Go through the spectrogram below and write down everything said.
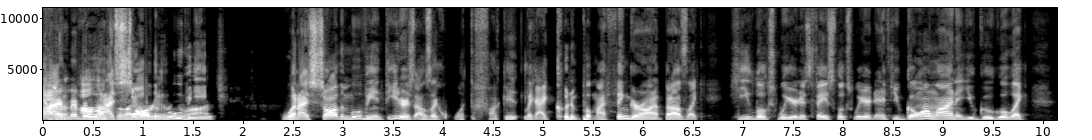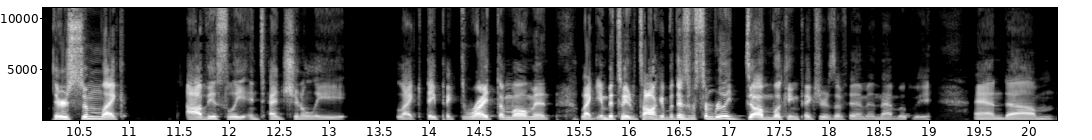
And I I'll- remember I'll when I to, like, saw the really movie, watch. When I saw the movie in theaters, I was like, what the fuck is like I couldn't put my finger on it, but I was like, he looks weird, his face looks weird. And if you go online and you Google, like, there's some like obviously intentionally like they picked right the moment, like in between talking, but there's some really dumb looking pictures of him in that movie. And um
